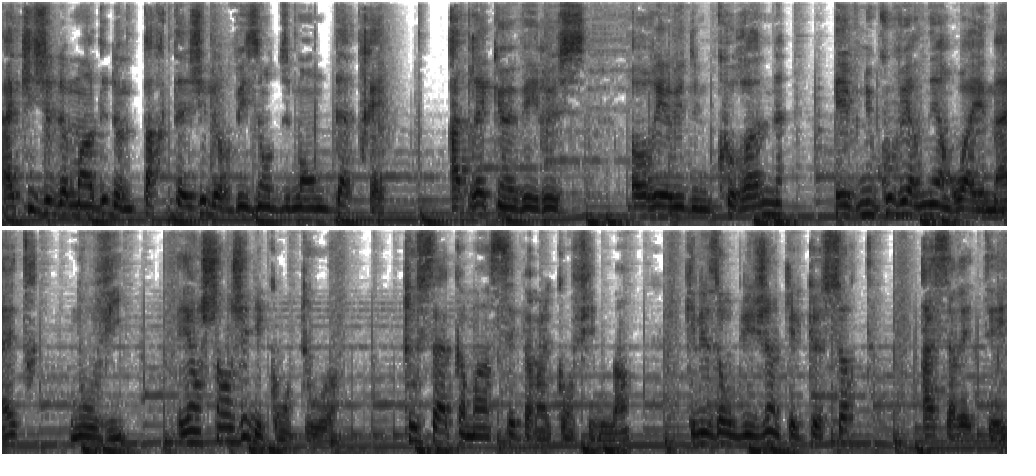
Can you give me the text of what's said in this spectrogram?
à qui j'ai demandé de me partager leur vision du monde d'après, après qu'un virus, auréolé d'une couronne, est venu gouverner en roi et maître nos vies et en changer les contours. Tout ça a commencé par un confinement qui nous a obligés en quelque sorte à s'arrêter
